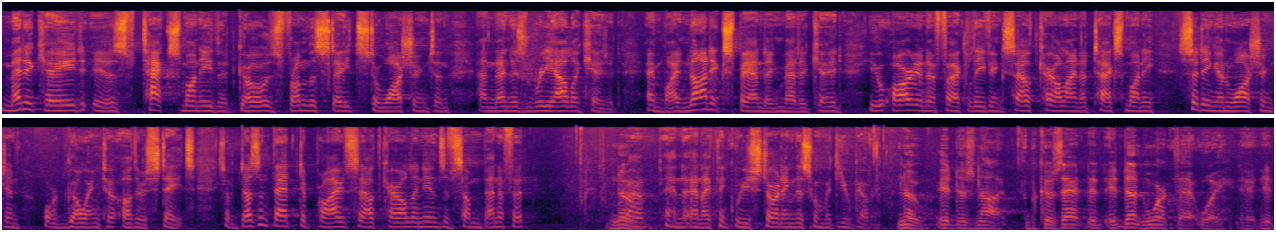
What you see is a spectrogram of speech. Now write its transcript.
Medicaid is tax money that goes from the states to Washington and then is reallocated. And by not expanding Medicaid, you are in effect leaving South Carolina tax money sitting in Washington or going to other states. So doesn't that deprive South Carolinians of some benefit? No. Uh, and, and I think we're starting this one with you, Governor. No, it does not, because that it, it doesn't work that way. It, it,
